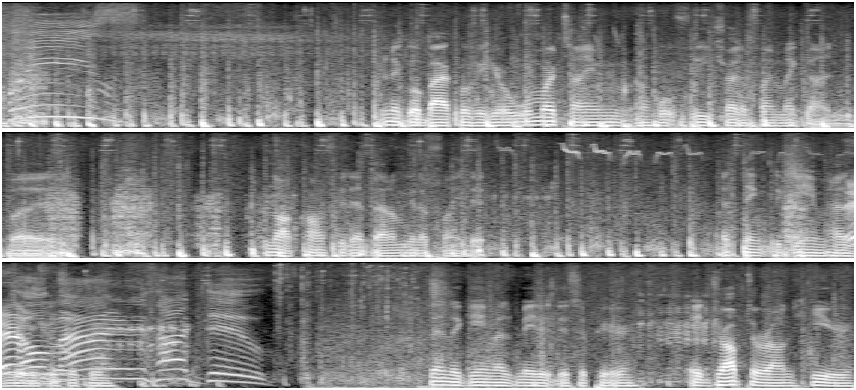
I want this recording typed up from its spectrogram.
please. I'm gonna go back over here one more time and hopefully try to find my gun, but I'm not confident that I'm gonna find it. I think the game has made it disappear. mind if I do. Then the game has made it disappear. It dropped around here.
